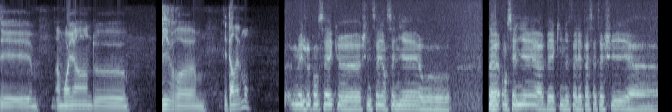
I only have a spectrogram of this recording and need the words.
c'est un moyen de vivre euh, éternellement. Mais je pensais que Shinsei enseignait au... euh, enseignait avec qu'il ne fallait pas s'attacher à...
